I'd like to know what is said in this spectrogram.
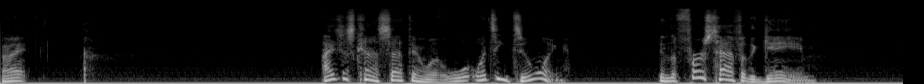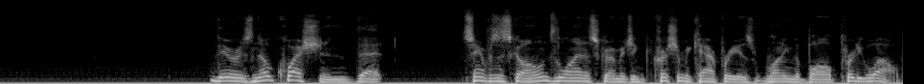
right? I just kind of sat there and went, what's he doing? In the first half of the game, there is no question that San Francisco owns the line of scrimmage and Christian McCaffrey is running the ball pretty well.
